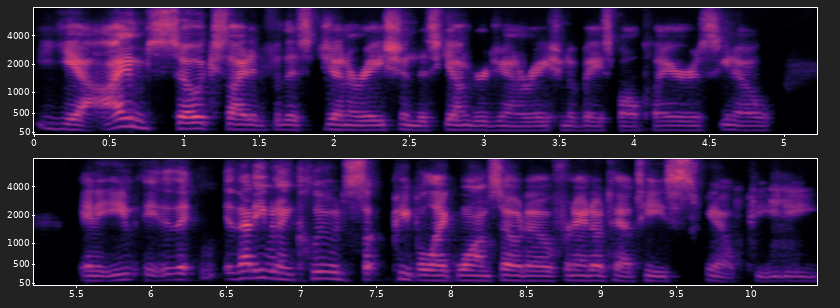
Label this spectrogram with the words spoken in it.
Yeah, I am so excited for this generation, this younger generation of baseball players. You know, and it, that even includes people like Juan Soto, Fernando Tatis, you know, PED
